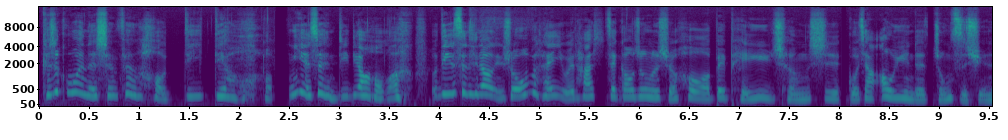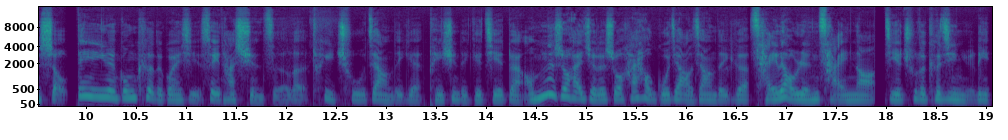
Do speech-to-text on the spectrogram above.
可是顾问的身份好低调哦，你也是很低调好吗？我第一次听到你说，我本来以为他在高中的时候啊被培育成是国家奥运的种子选手，但是因为功课的关系，所以他选择了退出这样的一个培训的一个阶段。我们那时候还觉得说，还好国家有这样的一个材料人才呢，杰出的科技女力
